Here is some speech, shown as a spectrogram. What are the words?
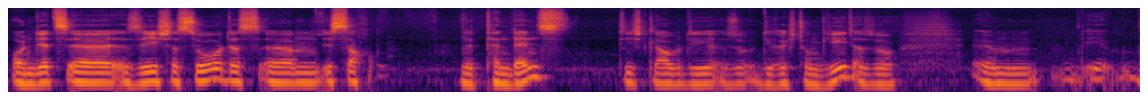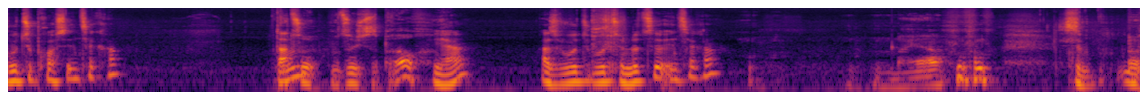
Und jetzt äh, sehe ich das so, das ähm, ist auch eine Tendenz, die ich glaube, die so die Richtung geht. Also ähm, wozu brauchst du Instagram? Dann? Wozu, wozu ich das brauche? Ja. Also wo, wozu nutzt du Instagram? Naja. Das ist eine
